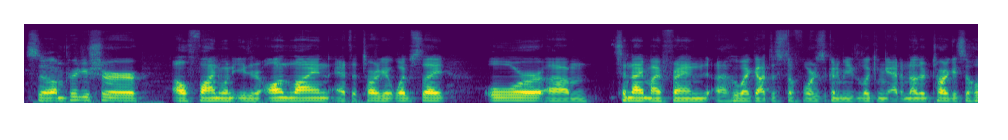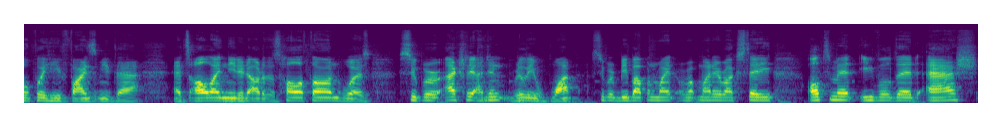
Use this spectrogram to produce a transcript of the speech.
So I'm pretty sure I'll find one either online at the Target website or um, tonight my friend uh, who I got this stuff for is going to be looking at another Target. So hopefully he finds me that. That's all I needed out of this Haulathon was Super... Actually, I didn't really want Super Bebop and Mighty Rocksteady. Ultimate Evil Dead Ash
